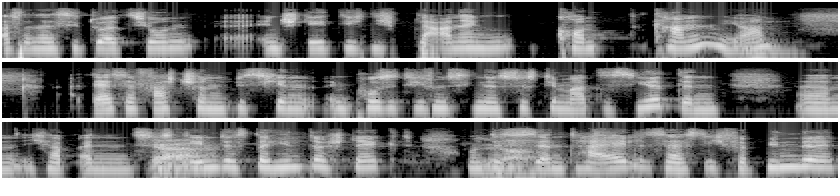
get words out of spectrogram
aus einer Situation äh, entsteht, die ich nicht planen kann, ja. Der ist ja fast schon ein bisschen im positiven Sinne systematisiert, denn ähm, ich habe ein System, ja. das dahinter steckt und genau. das ist ein Teil, das heißt, ich verbinde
